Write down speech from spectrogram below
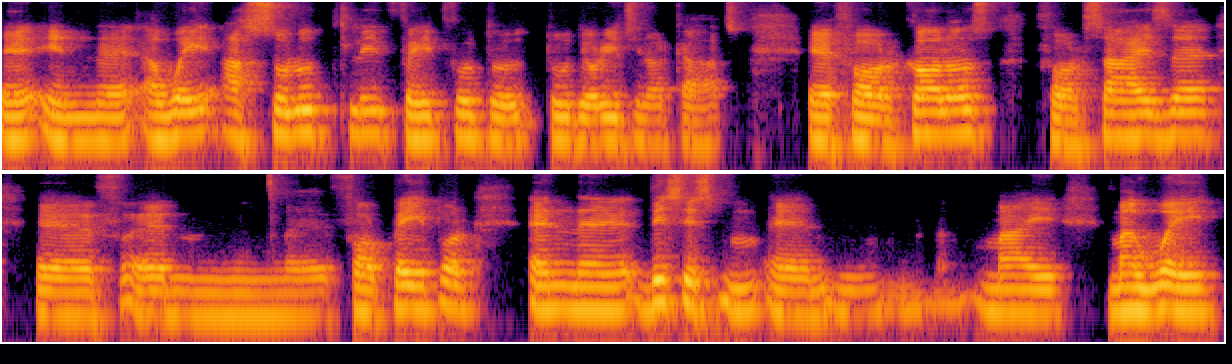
in a way absolutely faithful to, to the original cards for colors, for size, uh, um, uh, for paper. And this is um, my, my way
